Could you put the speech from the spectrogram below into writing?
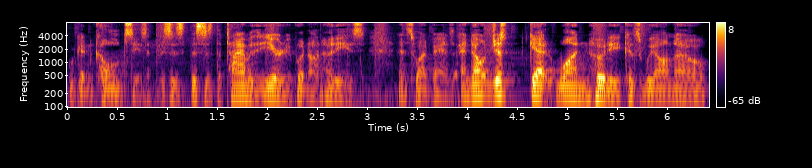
we're getting cold season. This is this is the time of the year to be putting on hoodies and sweatpants. And don't just get one hoodie because we all know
